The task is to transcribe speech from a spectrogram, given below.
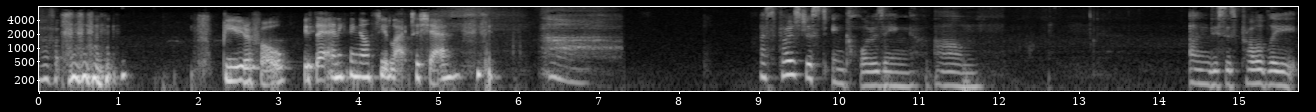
Beautiful. Is there anything else you'd like to share? I suppose just in closing, um, and this is probably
